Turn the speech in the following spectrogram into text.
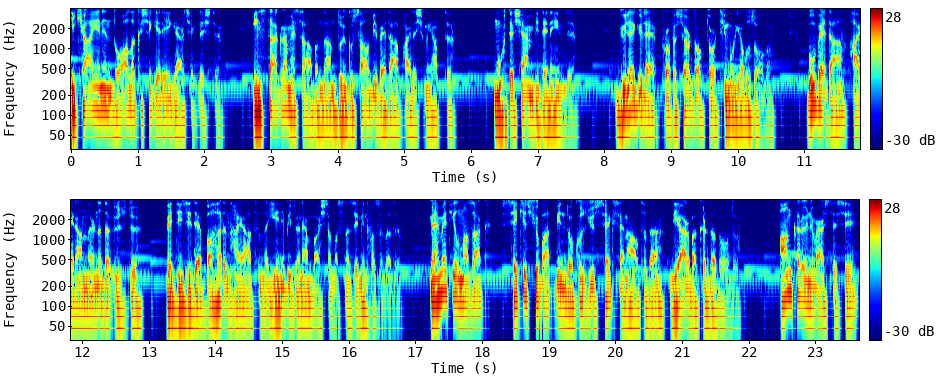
hikayenin doğal akışı gereği gerçekleşti. Instagram hesabından duygusal bir veda paylaşımı yaptı. Muhteşem bir deneyimdi. Güle güle Profesör Doktor Timur Yavuzoğlu. Bu veda hayranlarını da üzdü ve dizide Bahar'ın hayatında yeni bir dönem başlamasına zemin hazırladı. Mehmet Yılmazak 8 Şubat 1986'da Diyarbakır'da doğdu. Ankara Üniversitesi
